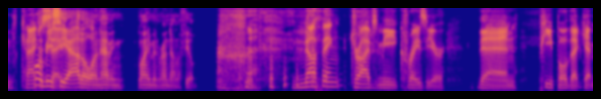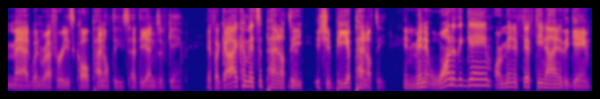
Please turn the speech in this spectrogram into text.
Mm, can I or be say, Seattle and having linemen run down the field? Nothing drives me crazier than people that get mad when referees call penalties at the ends of game. If a guy commits a penalty, it should be a penalty in minute one of the game or minute 59 of the game.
